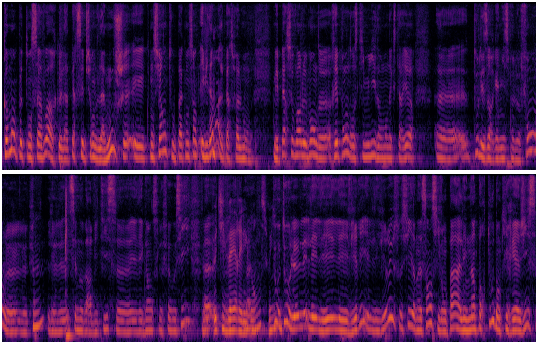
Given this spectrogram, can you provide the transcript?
comment peut-on savoir que la perception de la mouche est consciente ou pas consciente? Évidemment, elle perçoit le monde, mais percevoir le monde, répondre aux stimuli dans le monde extérieur, Euh, tous les organismes le font. Le, le, mmh. élégance le fait aussi. Le petit verre élégance, oui. Tout, les, les, les, virus aussi, en un sens, ils vont pas aller n'importe où, donc ils réagissent.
